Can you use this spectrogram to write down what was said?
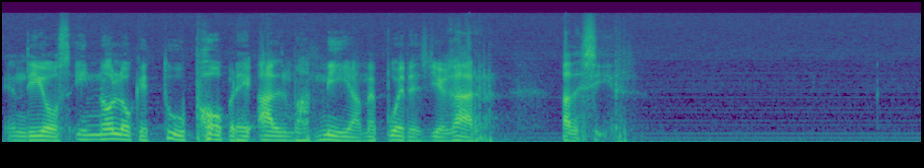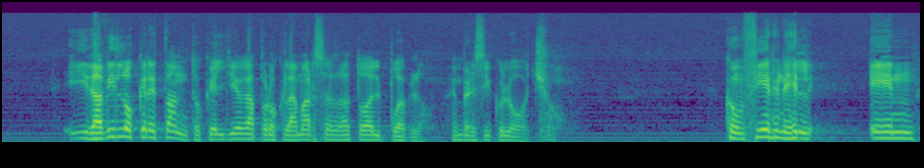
en Dios y no lo que tú, pobre alma mía, me puedes llegar a decir. Y David lo cree tanto que él llega a proclamárselo a todo el pueblo, en versículo 8. Confíen en él en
